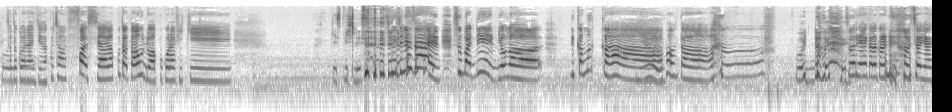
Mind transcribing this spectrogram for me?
Oh Sampai keluar najis Aku macam Fuck sial Aku tak tahu dah Apa korang fikir Okay, speechless. Speechless kan Sebab Din Ya Allah Dekat Mekah Ya. Faham tak Bodoh. Sorry eh Kalau korang dengar Macam yang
